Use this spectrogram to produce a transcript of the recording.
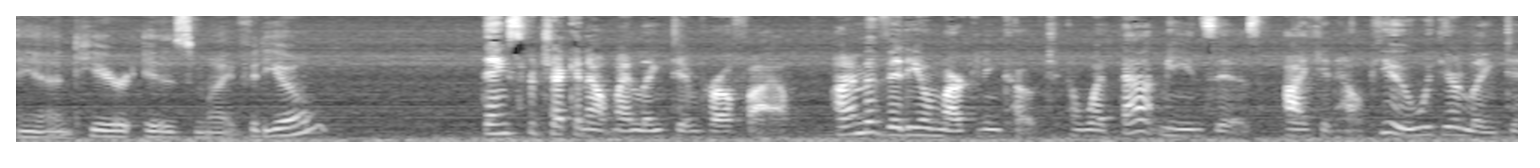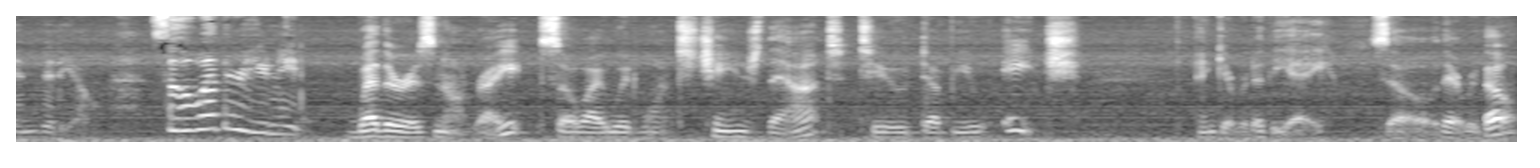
And here is my video. Thanks for checking out my LinkedIn profile. I'm a video marketing coach, and what that means is I can help you with your LinkedIn video. So whether you need weather is not right, so I would want to change that to WH and get rid of the A. So there we go.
